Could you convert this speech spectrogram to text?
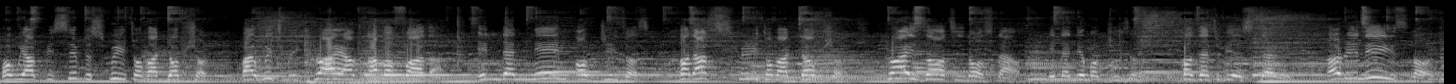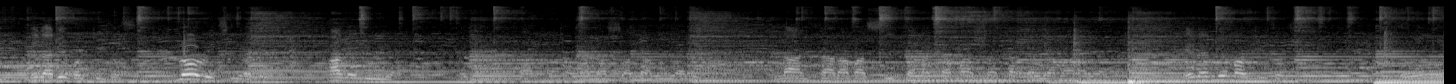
but we have received the spirit of adoption by which we cry out, Abba Father, in the name of Jesus. Lord, that spirit of adoption cries out in us now, in the name of Jesus. Cause there to be a stirring, a release, Lord, in the name of Jesus. Glory to your name. Hallelujah. The name of Jesus. Oh,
